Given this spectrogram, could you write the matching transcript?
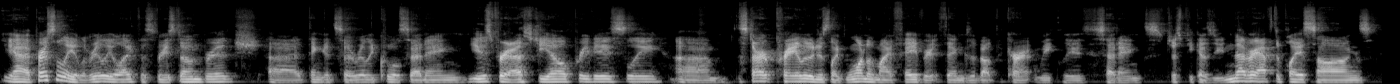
Yeah, I personally really like this three stone bridge. Uh, I think it's a really cool setting used for SGL previously. Um, start prelude is like one of my favorite things about the current weekly settings, just because you never have to play songs.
